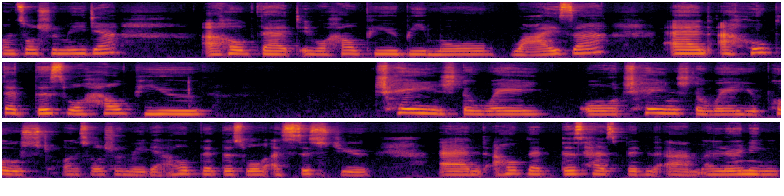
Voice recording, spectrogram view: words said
on social media. I hope that it will help you be more wiser. And I hope that this will help you change the way or change the way you post on social media. I hope that this will assist you. And I hope that this has been um, a learning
